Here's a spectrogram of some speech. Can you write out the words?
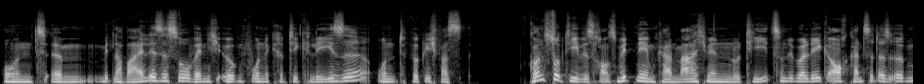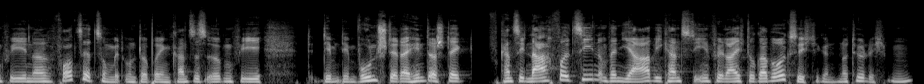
Und ähm, mittlerweile ist es so, wenn ich irgendwo eine Kritik lese und wirklich was Konstruktives raus mitnehmen kann, mache ich mir eine Notiz und überlege auch, kannst du das irgendwie in einer Fortsetzung mit unterbringen? Kannst du es irgendwie dem, dem Wunsch, der dahinter steckt, kannst du ihn nachvollziehen? Und wenn ja, wie kannst du ihn vielleicht sogar berücksichtigen? Natürlich. Mhm.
